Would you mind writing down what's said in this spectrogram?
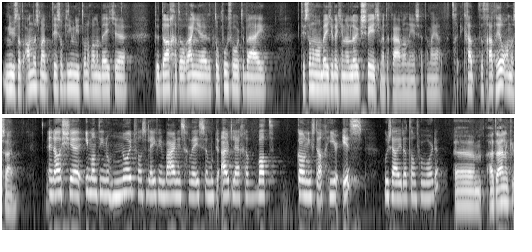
Nu is dat anders, maar het is op die manier toch nog wel een beetje... de dag, het oranje, de Tompoes hoort erbij het is toch nog wel een beetje dat je een leuk sfeertje met elkaar wil neerzetten. Maar ja, het, ik ga, het gaat heel anders zijn. En als je iemand die nog nooit van zijn leven in Baarn is geweest zou moeten uitleggen wat Koningsdag hier is, hoe zou je dat dan verwoorden? Um, uiteindelijk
